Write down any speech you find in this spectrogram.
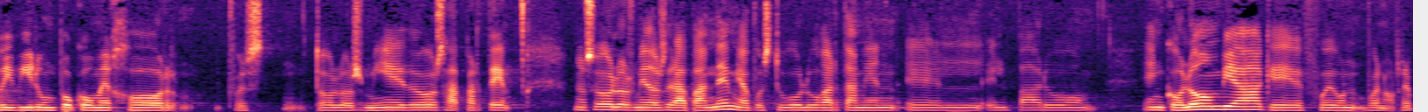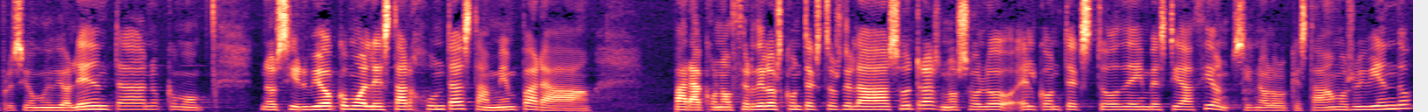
vivir un poco mejor pues todos los miedos, aparte no solo los miedos de la pandemia, pues tuvo lugar también el paro en Colombia, que fue una bueno, represión muy violenta, ¿no? como, nos sirvió como el estar juntas también para, para conocer de los contextos de las otras, no solo el contexto de investigación, sino lo que estábamos viviendo,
